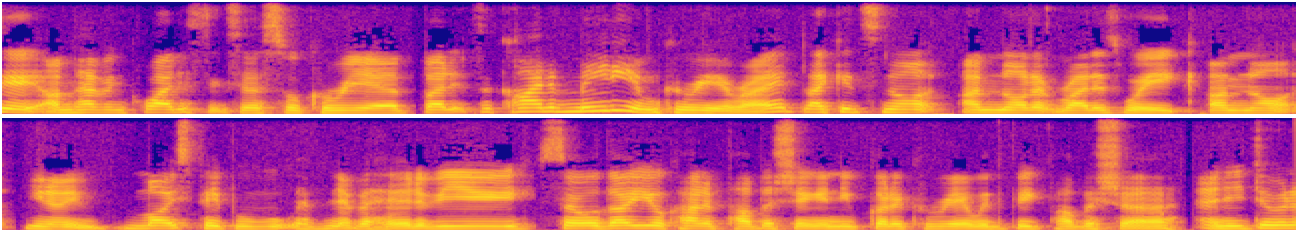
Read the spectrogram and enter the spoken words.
I'm having quite a successful career, but it's a kind of medium career, right? Like it's not, I'm not at Writers Week. I'm not, you know, most people have never heard of you. So although you're kind of publishing and you've got a career with a big publisher and you're doing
